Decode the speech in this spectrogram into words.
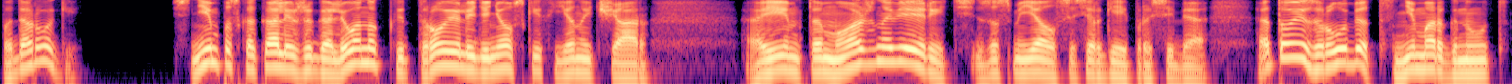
по дороге. С ним поскакали Жигаленок и трое леденевских янычар — «А им-то можно верить?» — засмеялся Сергей про себя. «А то изрубят, не моргнут».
